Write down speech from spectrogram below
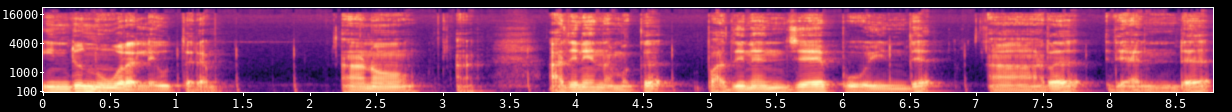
into നൂറല്ലേ ഉത്തരം? ആണോ? ആ. അതിനെ നമുക്ക് പതിനഞ്ച് പോയിന്റ് ആറ് രണ്ട്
